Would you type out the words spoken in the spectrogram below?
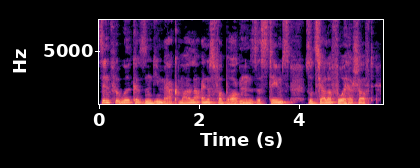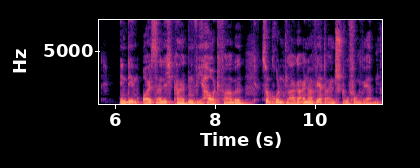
sind für Wilkerson die Merkmale eines verborgenen Systems sozialer Vorherrschaft, in dem Äußerlichkeiten wie Hautfarbe zur Grundlage einer Werteinstufung werden.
